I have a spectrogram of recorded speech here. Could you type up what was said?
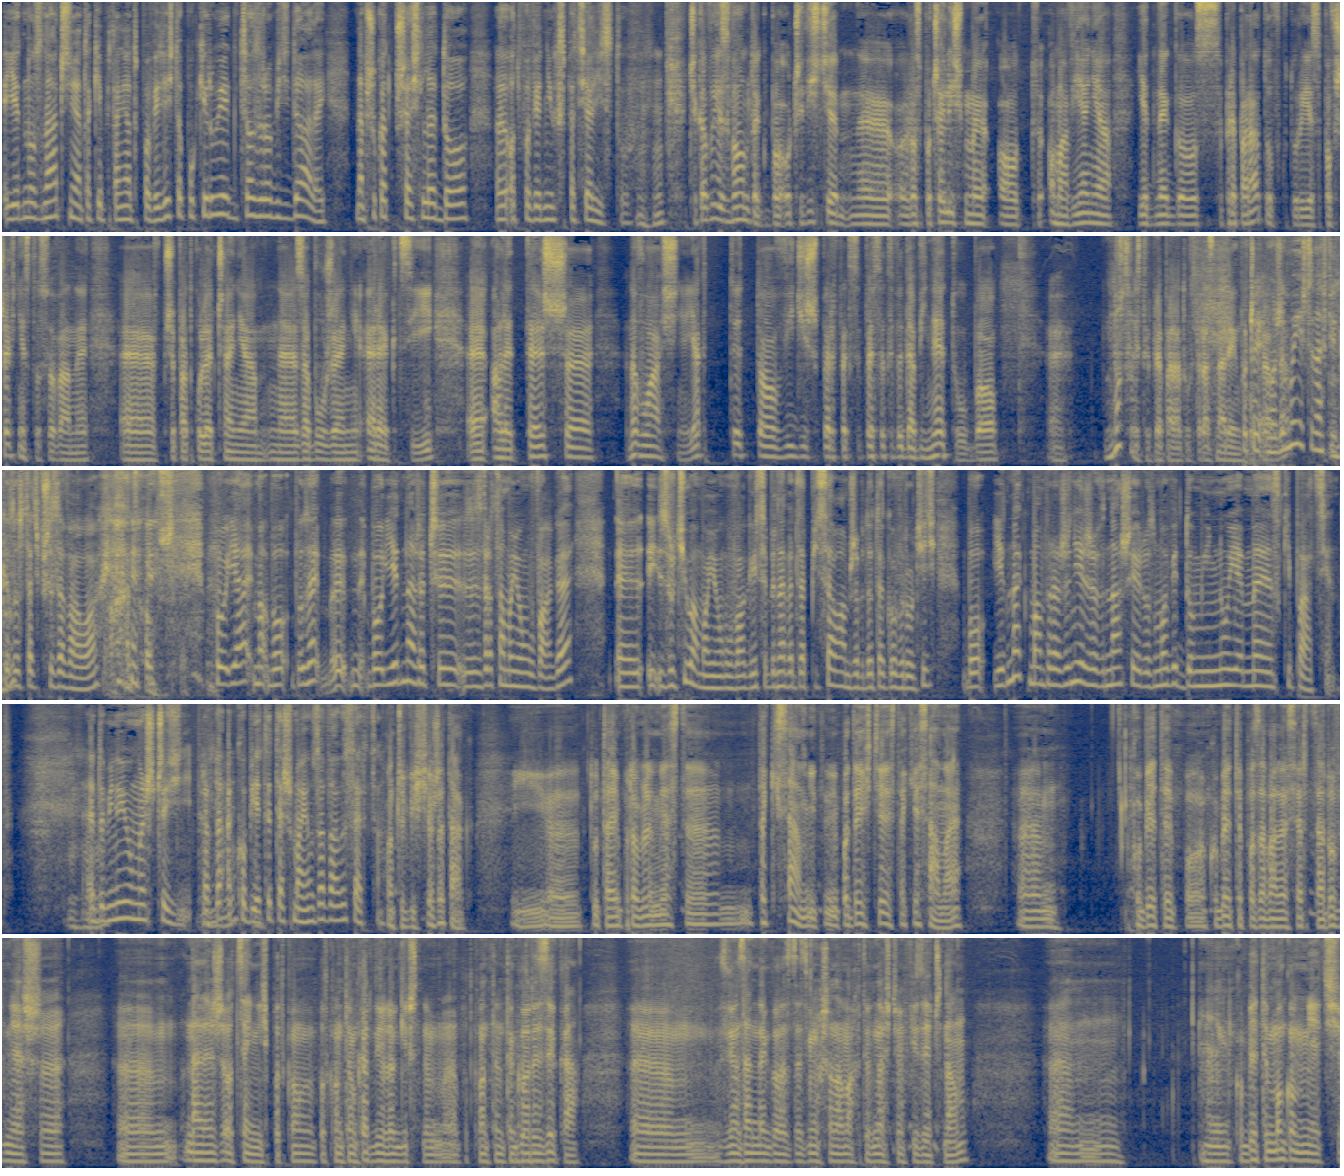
jednoznacznie na takie pytania odpowiedzieć, to pokieruje, co zrobić dalej. Na przykład prześle do odpowiednich specjalistów. Mhm. Ciekawy jest wątek, bo oczywiście rozpoczęliśmy od omawiania jednego z preparatów, który jest powszechnie stosowany e, w przypadku leczenia e, zaburzeń erekcji, e, ale też, e, no właśnie, jak ty to widzisz z perspek- perspektywy gabinetu, bo e, mnóstwo jest tych preparatów teraz na rynku, Poczekaj, możemy jeszcze na chwilkę zostać przy zawałach? A, dobrze. Bo, ja, bo, bo, jedna rzecz y, zwraca moją uwagę, i zwróciła moją uwagę i sobie nawet zapisałam, żeby do tego wrócić, bo jednak mam wrażenie, że w naszej rozmowie dominuje męski pacjent. E, Dominują mężczyźni, prawda? A kobiety też mają zawały serca. Oczywiście, że tak. I e, tutaj problem jest e, taki sam i podejście jest takie same. Kobiety, po, kobiety po zawale serca również należy ocenić pod, pod kątem kardiologicznym, pod kątem tego ryzyka związanego ze zwiększoną aktywnością fizyczną. Kobiety mogą mieć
